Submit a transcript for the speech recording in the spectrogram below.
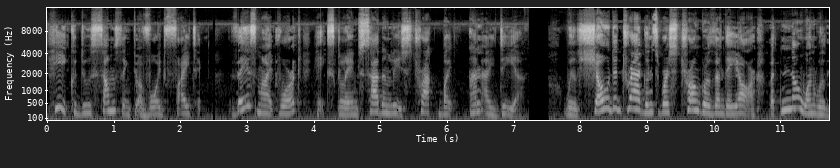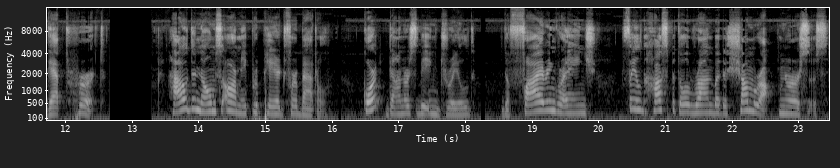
he could do something to avoid fighting. This might work, he exclaimed, suddenly struck by an idea. We'll show the dragons we're stronger than they are, but no one will get hurt. How the gnomes' army prepared for battle. Court gunners being drilled, the firing range, field hospital run by the Shamrock nurses,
